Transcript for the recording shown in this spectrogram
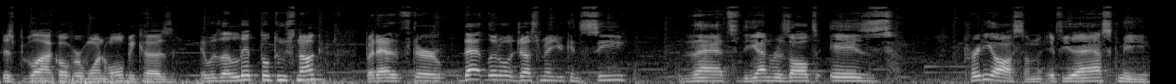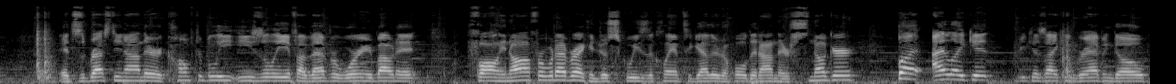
this block over one hole because it was a little too snug. But after that little adjustment, you can see that the end result is pretty awesome, if you ask me. It's resting on there comfortably, easily. If I've ever worried about it falling off or whatever, I can just squeeze the clamp together to hold it on there snugger. But I like it because I can grab and go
